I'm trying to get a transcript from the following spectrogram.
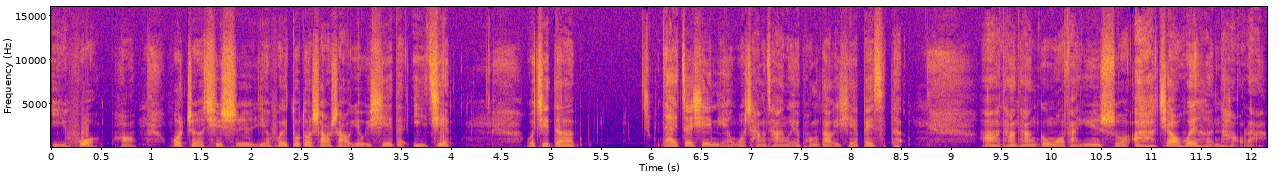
疑惑，哈，或者其实也会多多少少有一些的意见。我记得。在这些年，我常常也碰到一些贝斯特啊，常常跟我反映说啊，教会很好啦，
